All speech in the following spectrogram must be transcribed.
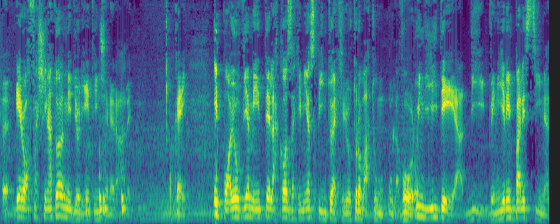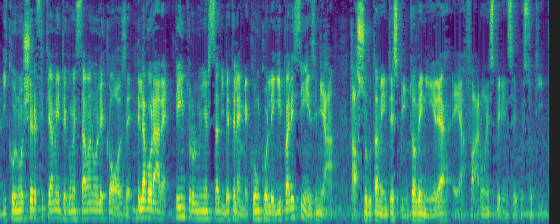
eh, ero affascinato dal Medio Oriente in generale, ok? E poi ovviamente la cosa che mi ha spinto è che ho trovato un, un, lavoro. Quindi l'idea di venire in Palestina, di conoscere effettivamente come stavano le cose, di lavorare dentro l'Università di Betlemme con colleghi palestinesi mi ha assolutamente spinto a venire e a fare un'esperienza di questo tipo.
